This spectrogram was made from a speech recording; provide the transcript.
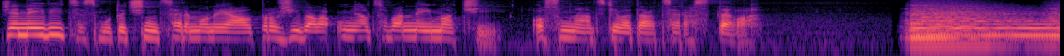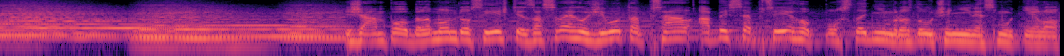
že nejvíce smutečný ceremoniál prožívala umělcova nejmladší, 18-letá dcera Stella. Jean-Paul Belmondo si ještě za svého života přál, aby se při jeho posledním rozloučení nesmutnilo.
